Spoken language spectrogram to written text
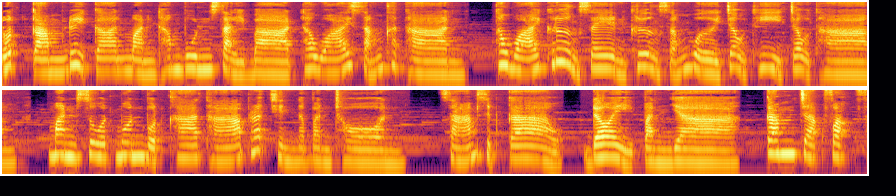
ลดกรรมด้วยการหมั่นทำบุญใส่บาตรถวายสังฆทาน ถวายเครื่องเส้นเครื่องสังเวยเจ้าที่เจ้าทาง มันสวดมนต์บทคาถาพระชินบัญชร 39. ด้อยปัญญากรรมจากฝักไฟ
